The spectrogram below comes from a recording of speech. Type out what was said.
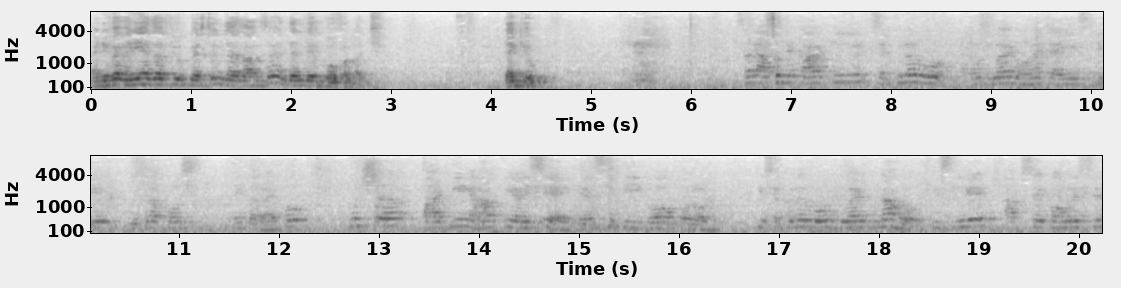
And if you have any other few questions, I'll answer and then we'll go for lunch. Thank you. Sir आपने कहा कि सर्कुलर वोट वो डिवाइड होना चाहिए इसलिए दूसरा फोर्स नहीं कर रहा है। तो कुछ पार्टी यहाँ की ऐसी है एनसीपी गोवा फॉरवर्ड कि सर्कुलर वोट डिवाइड ना हो, इसलिए आपसे कांग्रेस से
